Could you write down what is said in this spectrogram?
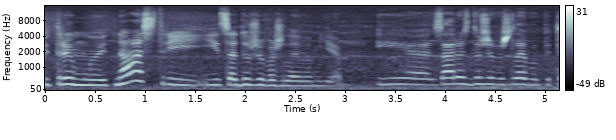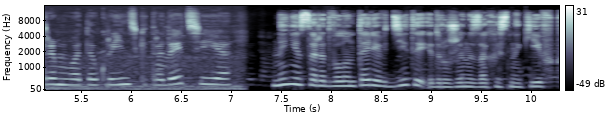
підтримують настрій, і це дуже важливим є. і зараз дуже важливо підтримувати українські традиції. Нині серед волонтерів діти і дружини захисників.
